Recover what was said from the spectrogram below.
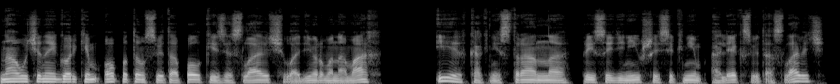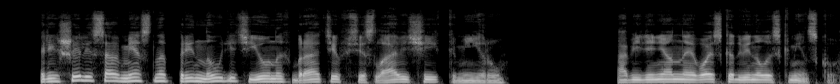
Наученный горьким опытом Святополк Изяславич, Владимир Мономах и, как ни странно, присоединившийся к ним Олег Святославич, решили совместно принудить юных братьев Всеславичей к миру. Объединенное войско двинулось к Минску.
